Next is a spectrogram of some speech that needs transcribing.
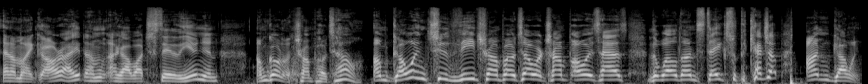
and I'm like, all right, I'm, I got to watch State of the Union. I'm going to the Trump Hotel. I'm going to the Trump Hotel where Trump always has the well done steaks with the ketchup. I'm going.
